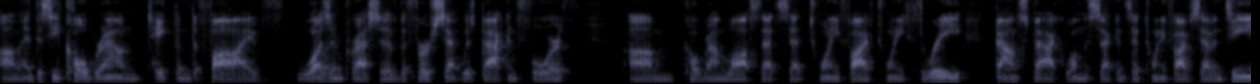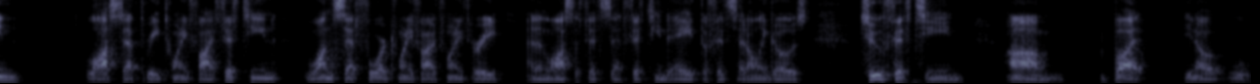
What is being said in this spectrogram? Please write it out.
Um, and to see Coe-Brown take them to five was impressive. The first set was back and forth. Um, Coe-Brown lost that set 25 23, bounced back, won the second set 25 17 lost set three, 25 15, won set four, 25 23, and then lost the fifth set 15 to 8. The fifth set only goes to 15. Um, but you know,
